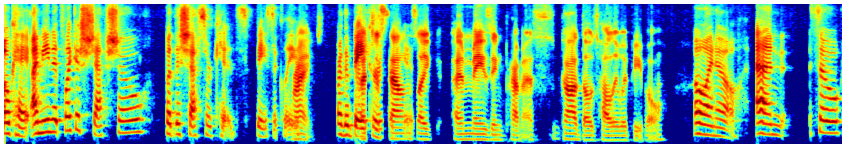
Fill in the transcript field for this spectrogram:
Okay. I mean, it's like a chef show, but the chefs are kids, basically. Right or the bakers. That just sounds like an amazing premise. God, those Hollywood people. Oh, I know. And so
